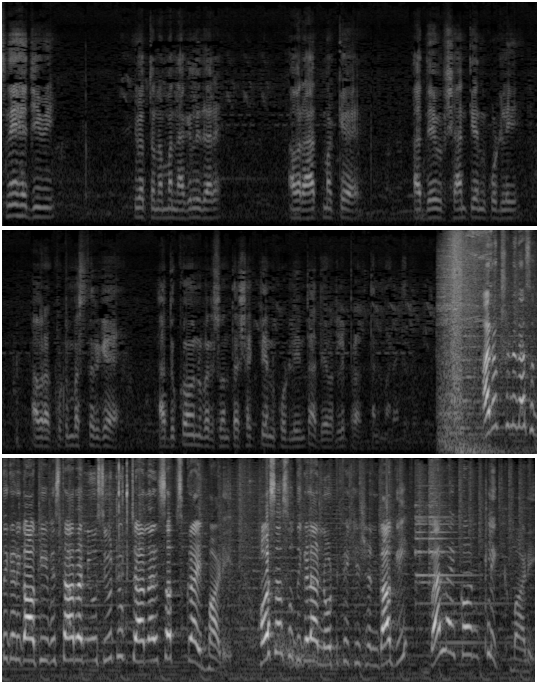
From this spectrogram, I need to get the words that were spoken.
ಸ್ನೇಹಜೀವಿ, ಇವತ್ತು ನಮ್ಮನ್ನು ಅಗಲಿದ್ದಾರೆ. ಅವರ ಆತ್ಮಕ್ಕೆ ಆ ದೇವರು ಶಾಂತಿಯನ್ನು ಕೊಡಲಿ, ಅವರ ಕುಟುಂಬಸ್ಥರಿಗೆ ಆ ದುಃಖವನ್ನು ಭರಿಸುವಂತ ಶಕ್ತಿಯನ್ನು ಕೊಡಲಿ ಅಂತ ಆ ದೇವರಲ್ಲಿ ಪ್ರಾರ್ಥನೆ ಮಾಡ್ತೀವಿ. ಅನುಕ್ಷಣದ ಸುದ್ದಿಗಳಿಗಾಗಿ Vistara news YouTube channel subscribe ಮಾಡಿ. ಹೊಸ ಸುದ್ದಿಗಳ ನೋಟಿಫಿಕೇಶನ್ಗಾಗಿ ಬೆಲ್ ಐಕಾನ್ ಕ್ಲಿಕ್ ಮಾಡಿ.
